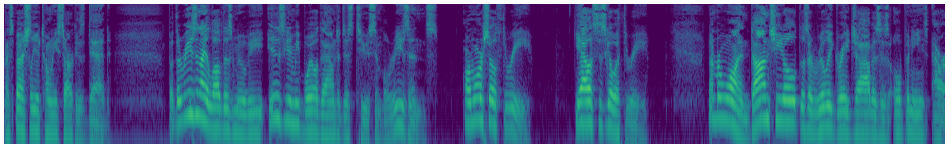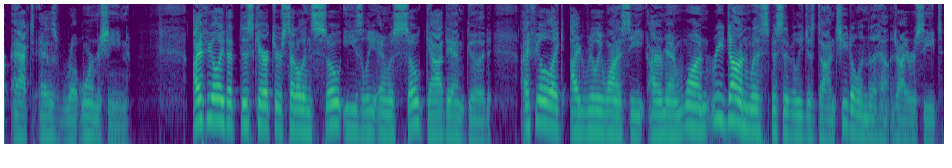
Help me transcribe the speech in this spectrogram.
especially if Tony Stark is dead. But the reason I love this movie is going to be boiled down to just two simple reasons. Or more so, three. Yeah, let's just go with three. Number one, Don Cheadle does a really great job as his opening our act as War Machine. I feel like that this character settled in so easily and was so goddamn good I feel like I really want to see Iron Man 1 redone with specifically just Don Cheadle in the driver's seat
